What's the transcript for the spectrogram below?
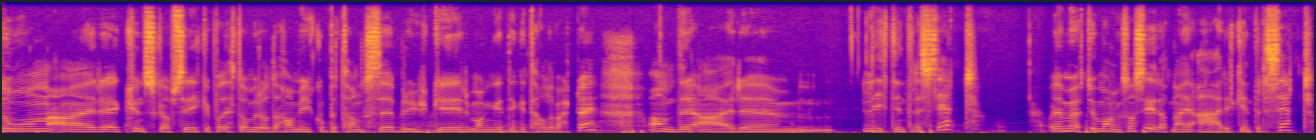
Noen er kunnskapsrike på dette området, har mye kompetanse, bruker mange digitale verktøy. Andre er eh, lite interessert. Og jeg møter jo mange som sier at nei, jeg er ikke interessert.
